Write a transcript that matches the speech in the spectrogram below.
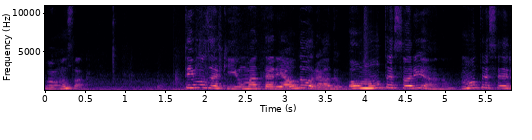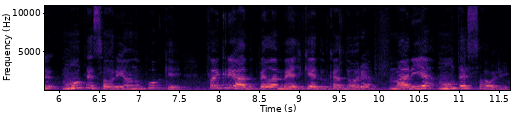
Vamos lá! Temos aqui o um material dourado ou montessoriano. Montessori, montessoriano por quê? Foi criado pela médica e educadora Maria Montessori.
